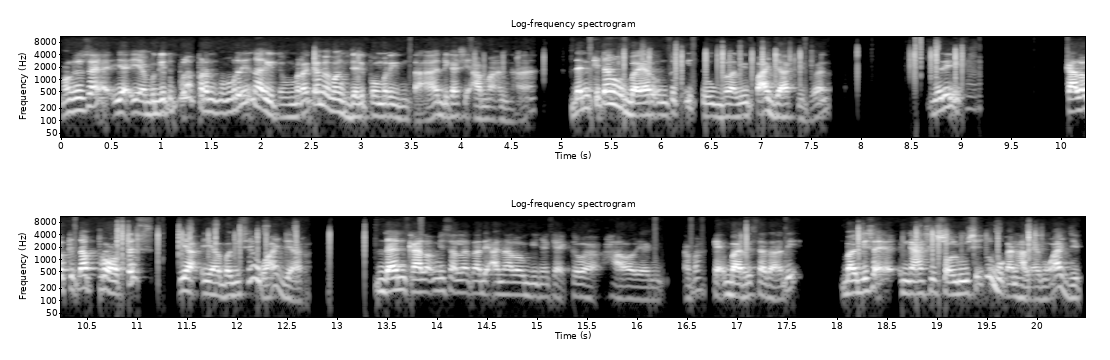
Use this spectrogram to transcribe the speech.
Maksud saya ya ya begitu pula peran pemerintah gitu. Mereka memang jadi pemerintah dikasih amanah dan kita membayar untuk itu melalui pajak gitu kan. Jadi kalau kita protes ya ya bagi saya wajar. Dan kalau misalnya tadi analoginya kayak ke hal yang apa kayak barista tadi, bagi saya ngasih solusi itu bukan hal yang wajib.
